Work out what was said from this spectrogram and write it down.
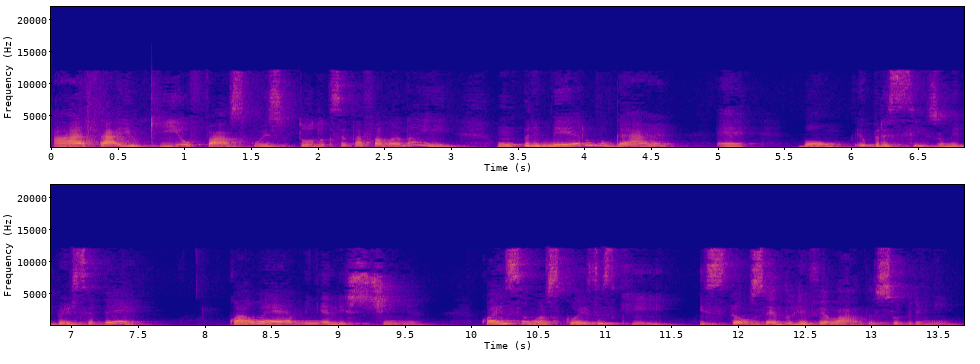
ah, tá, e o que eu faço com isso tudo que você está falando aí? Um primeiro lugar é, bom, eu preciso me perceber. Qual é a minha listinha? Quais são as coisas que estão sendo reveladas sobre mim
